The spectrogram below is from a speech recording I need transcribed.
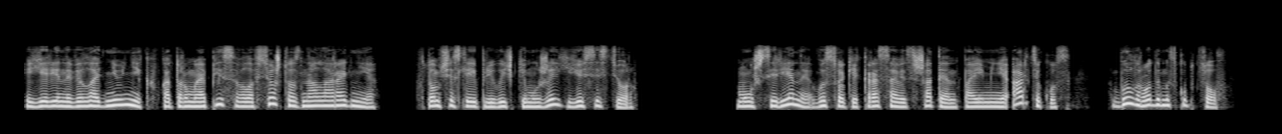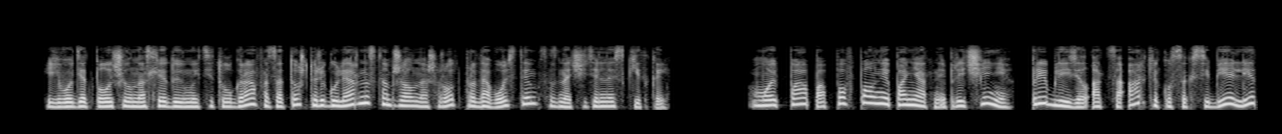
Ирина вела дневник, в котором и описывала все, что знала о родне, в том числе и привычки мужей ее сестер. Муж Сирены, высокий красавец Шатен по имени Артикус, был родом из купцов. Его дед получил наследуемый титул графа за то, что регулярно снабжал наш род продовольствием со значительной скидкой. Мой папа по вполне понятной причине приблизил отца Артикуса к себе лет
